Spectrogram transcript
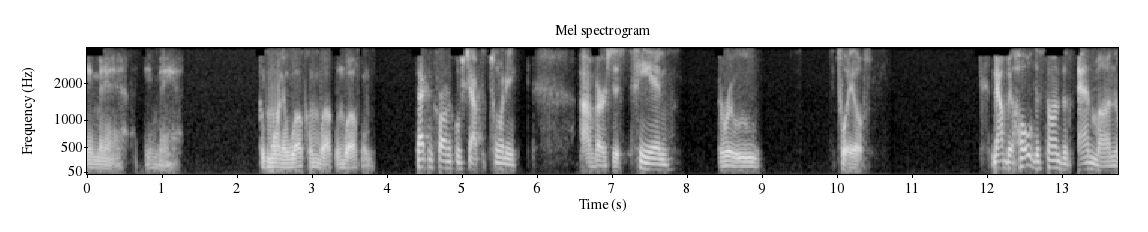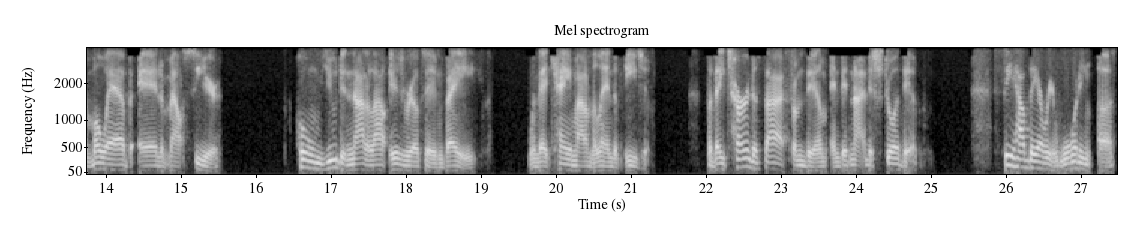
Amen. Amen. Good morning. Welcome, welcome, welcome. Second Chronicles chapter 20, uh, verses 10 through 12. Now behold the sons of Ammon, Moab, and Mount Seir, whom you did not allow Israel to invade when they came out of the land of Egypt. For they turned aside from them and did not destroy them. See how they are rewarding us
